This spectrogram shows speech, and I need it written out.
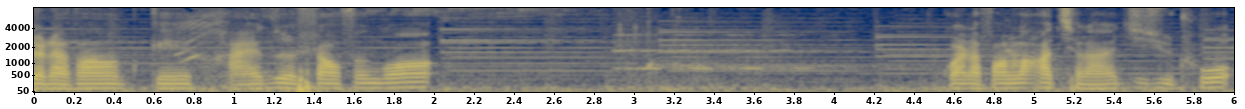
对战方给孩子上分光，观战方拉起来继续出。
